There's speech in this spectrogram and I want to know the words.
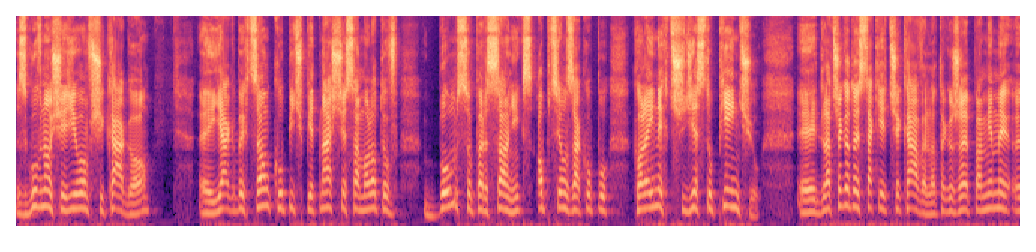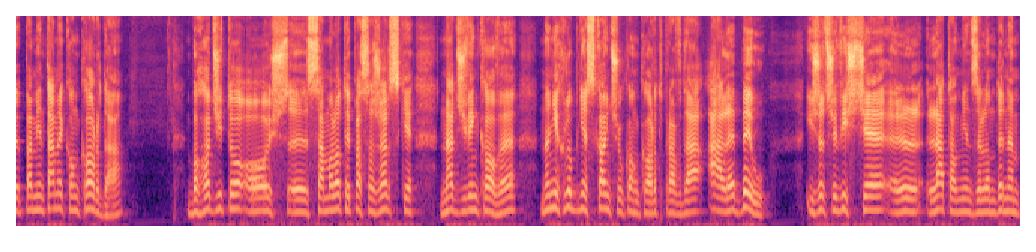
z główną siedzibą w Chicago jakby chcą kupić 15 samolotów Boom Supersonic z opcją zakupu kolejnych 35. Y, Dlaczego to jest takie ciekawe? Dlatego, że pamiętamy, pamiętamy Concorda, bo chodzi tu o e, samoloty pasażerskie naddźwiękowe. No niechlubnie skończył Concorde, prawda, ale był. I rzeczywiście latał między Londynem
